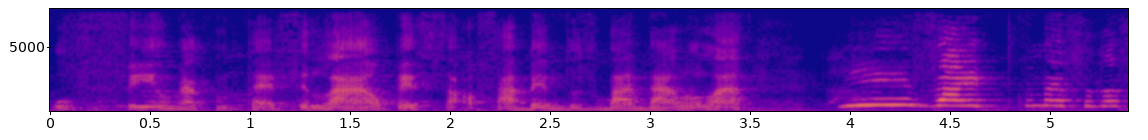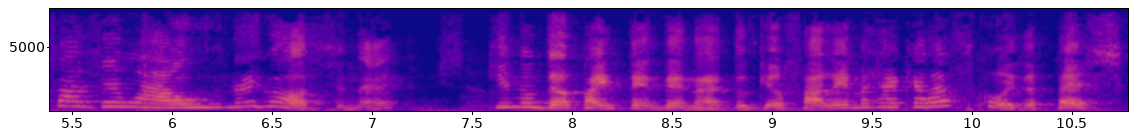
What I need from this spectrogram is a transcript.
O filme acontece lá, o pessoal sabendo dos badalos lá. E vai começando a fazer lá o negócio, né? Que não deu para entender nada do que eu falei, mas é aquelas coisas. Peste,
